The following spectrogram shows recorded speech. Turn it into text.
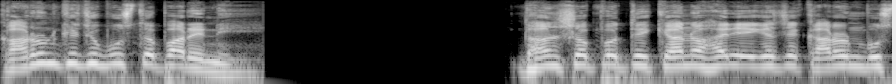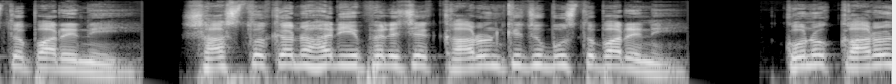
কারণ কিছু বুঝতে পারেনি। ধন সম্পত্তি কেন হারিয়ে গেছে কারণ বুঝতে পারেনি। স্বাস্থ্য কেন হারিয়ে ফেলেছে কারণ কিছু বুঝতে পারেনি। কোনো কারণ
